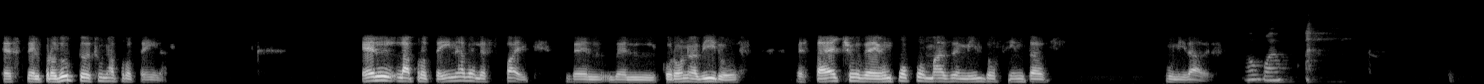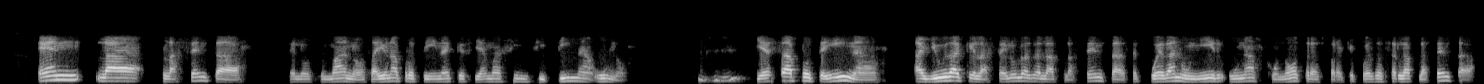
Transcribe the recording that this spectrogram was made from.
este, el producto es una proteína. El, la proteína del spike, del, del coronavirus, está hecho de un poco más de 1200 unidades. Oh, wow. En la placenta de los humanos hay una proteína que se llama sincitina 1. Y esa proteína ayuda a que las células de la placenta se puedan unir unas con otras para que puedas hacer la placenta.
